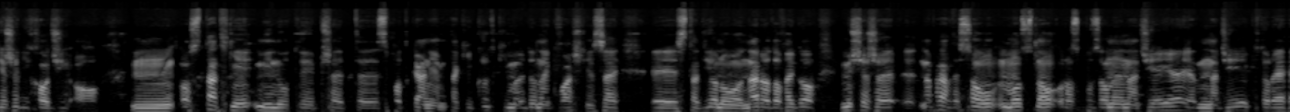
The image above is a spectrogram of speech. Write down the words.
jeżeli chodzi o ostatnie minuty przed e, spotkaniem. Taki krótki meldunek właśnie ze e, Stadionu Narodowego. Myślę, że e, naprawdę są mocno rozbudzone nadzieje, nadzieje, które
